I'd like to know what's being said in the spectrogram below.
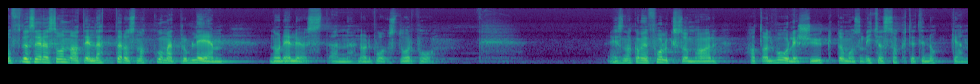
Ofte er det sånn at det er lettere å snakke om et problem når det er løst, enn når det på, står på. Jeg snakker med folk som har hatt alvorlig sykdom, og som ikke har sagt det til noen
